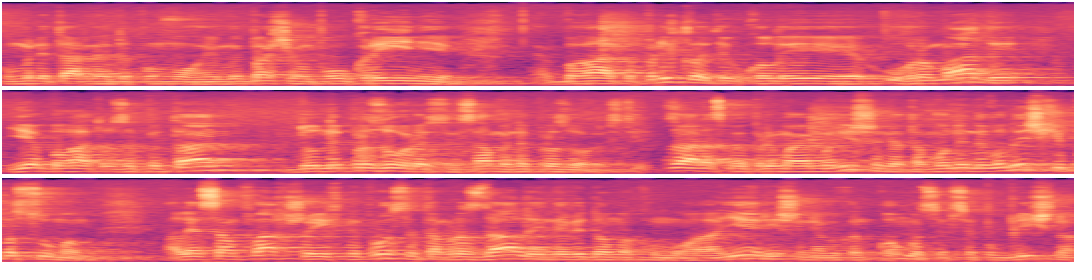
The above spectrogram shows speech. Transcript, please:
гуманітарної допомоги. І ми бачимо по Україні багато прикладів, коли у громади є багато запитань до непрозорості, саме непрозорості. Зараз ми приймаємо рішення, там вони невеличкі по сумам, але сам факт, що їх не просто там роздали і невідомо кому, а є рішення виконкому, це все публічно,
